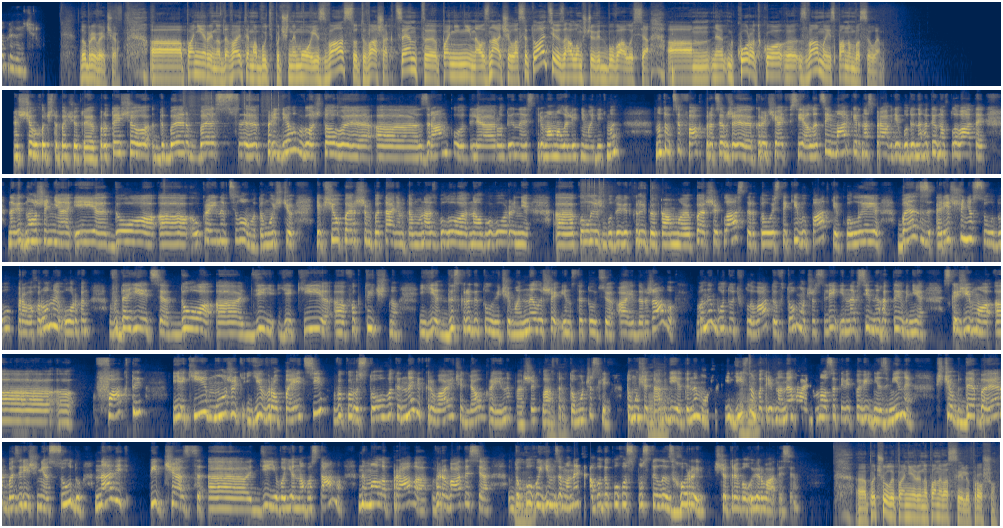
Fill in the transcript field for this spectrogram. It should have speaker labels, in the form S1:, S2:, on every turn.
S1: Добрий вечір.
S2: Добрий вечір. Пані Ірино, давайте, мабуть, почнемо із вас. От ваш акцент. Е, Пані Ніна означила ситуацію загалом, що відбувалося. Е, коротко е, з вами і з паном Василем.
S1: Що ви хочете почути? Про те, що ДБР без приділу влаштовує зранку для родини з трьома малолітніми дітьми? Ну то це факт, про це вже кричать всі. Але цей маркер насправді буде негативно впливати на відношення і до е, України в цілому, тому що якщо першим питанням там у нас було на обговоренні, е, коли ж буде відкрито там е, перший кластер, то ось такі випадки, коли без рішення суду правоохоронний орган вдається до е, дій, які е, фактично є дискредитуючими не лише інституцію, а й державу. Вони будуть впливати в тому числі і на всі негативні, скажімо, е, е, факти, які можуть європейці використовувати, не відкриваючи для України перший кластер, в тому числі, тому що так діяти не можна. І дійсно потрібно негайно вносити відповідні зміни, щоб ДБР без рішення суду навіть під час е, дії воєнного стану не мала права вриватися до кого їм заманеться або до кого спустили згори, що треба увірватися.
S2: Е, Почули, пані Ірино, пане Василю, прошу.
